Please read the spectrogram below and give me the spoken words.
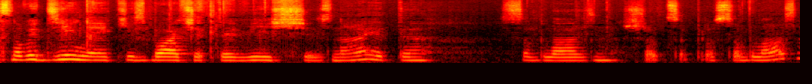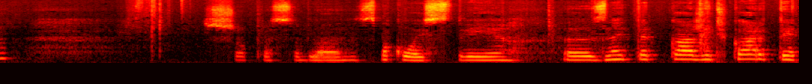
сновидіння якісь бачите, віщі, знаєте? Соблазн. Що це про соблазн? Що про соблазн? Спокойствие. Е, Знаєте, кажуть карти,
